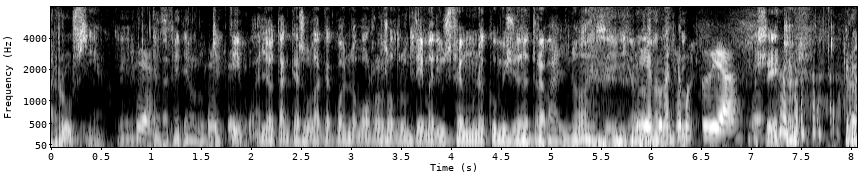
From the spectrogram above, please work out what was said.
a Rússia, que, Sí. que de fet era l'objectiu. Sí, sí, Allò tan casolà que quan no vols resoldre un tema dius fem una comissió de treball, no? Sí, Sí, ja aleshores comencem ho a estudiar. Sí. Però,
